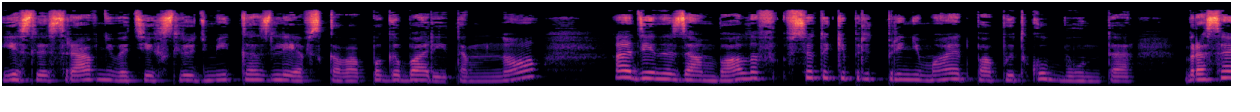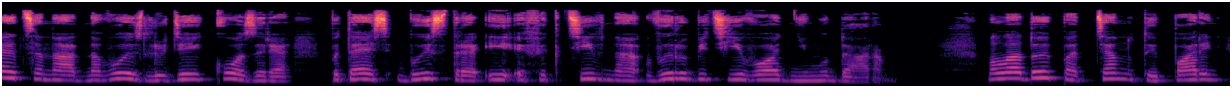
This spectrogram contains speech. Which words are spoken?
если сравнивать их с людьми Козлевского по габаритам, но один из амбалов все-таки предпринимает попытку бунта, бросается на одного из людей козыря, пытаясь быстро и эффективно вырубить его одним ударом. Молодой подтянутый парень,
